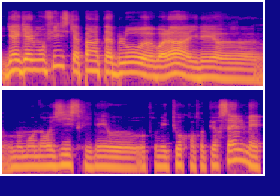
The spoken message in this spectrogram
Euh, il y a Gaël Monfils qui n'a pas un tableau. Euh, voilà, il est euh, au moment où on enregistre, il est au, premier tour contre Purcell, mais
